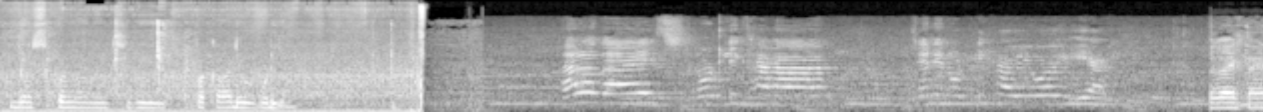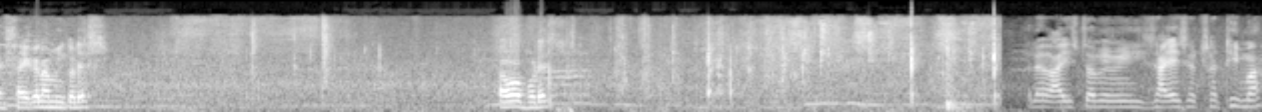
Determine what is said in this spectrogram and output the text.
એક દસ પંદર મિનિટ સુધી પકવા દેવું પડ્યું. ગાઈસ આવી ત્યાં સાયકલ આમ નીકળે આવવા પડે એટલે ગાઈસ તો અમે જાય છે છઠ્ઠીમાં.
